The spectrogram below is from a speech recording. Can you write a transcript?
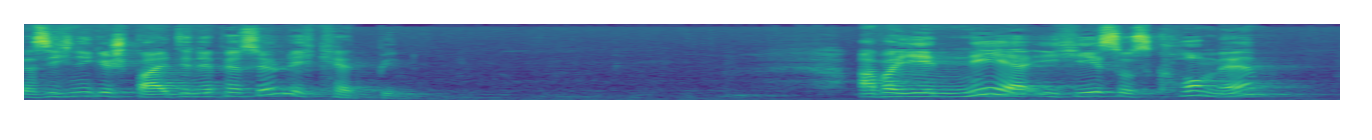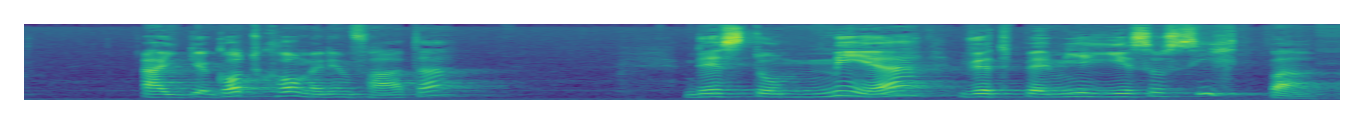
Dass ich eine gespaltene Persönlichkeit bin. Aber je näher ich Jesus komme, äh, Gott komme, dem Vater, desto mehr wird bei mir Jesus sichtbar.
